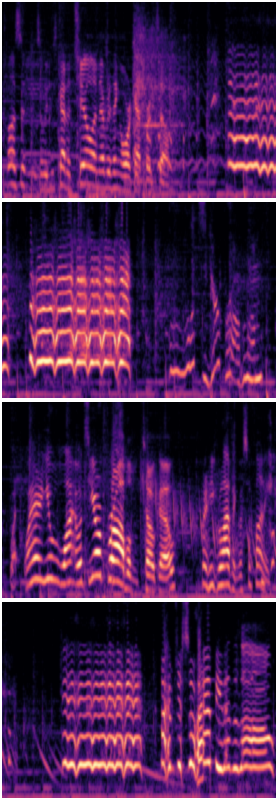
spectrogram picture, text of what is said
Plus, it, so we just gotta chill and everything will work out for itself. what's your problem? What, why are you? Why, what's your problem, Toko? What are you laughing? What's so funny? I'm just so happy. That is all.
